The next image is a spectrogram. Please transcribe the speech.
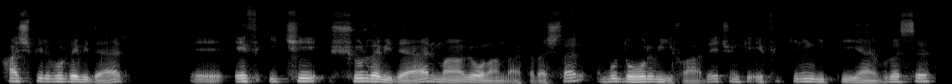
h1 burada bir değer. E, F2 şurada bir değer mavi olan da arkadaşlar. Bu doğru bir ifade. Çünkü F2'nin gittiği yer burası.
